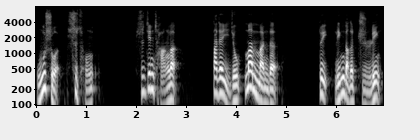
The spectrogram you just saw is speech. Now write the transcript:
无所适从。时间长了，大家也就慢慢的对领导的指令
